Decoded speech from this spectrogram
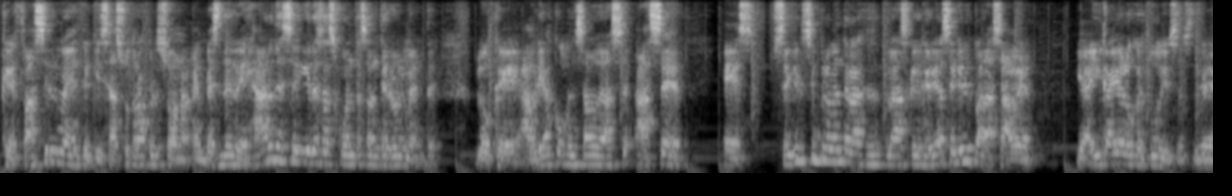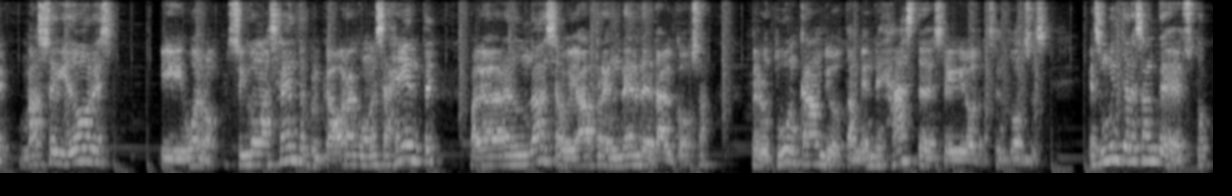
que fácilmente quizás otra persona, en vez de dejar de seguir esas cuentas anteriormente, lo que habría comenzado a hacer es seguir simplemente las, las que quería seguir para saber. Y ahí cae lo que tú dices, de más seguidores, y bueno, sigo más gente porque ahora con esa gente, para la redundancia, voy a aprender de tal cosa. Pero tú en cambio también dejaste de seguir otras. Entonces, es muy interesante esto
